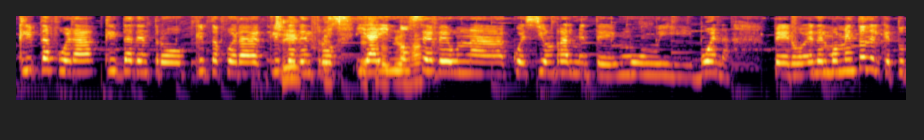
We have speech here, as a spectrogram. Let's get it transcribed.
clip de afuera, clip de adentro, clip de afuera, clip de adentro, y ahí no se ve una cohesión realmente muy buena. Pero en el momento en el que tú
